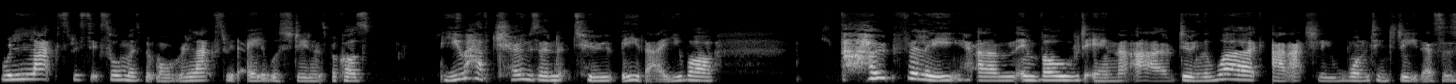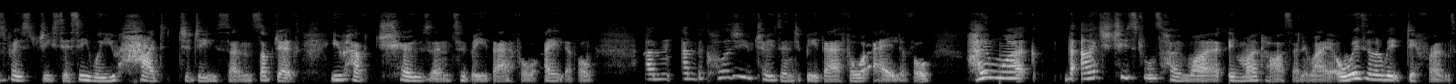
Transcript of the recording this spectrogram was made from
relaxed with sixth formers, a bit more relaxed with A level students because you have chosen to be there. You are hopefully um, involved in uh, doing the work and actually wanting to do this as opposed to GCSE where you had to do certain subjects you have chosen to be there for A level. Um, and because you've chosen to be there for A level homework the attitudes towards homework in my class anyway always a little bit different.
